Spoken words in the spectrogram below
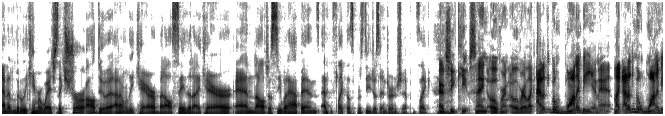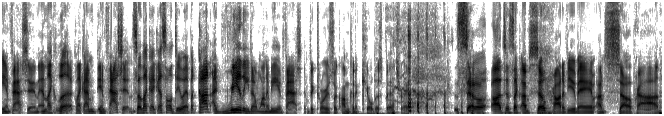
and it literally came her way. She's like, "Sure, I'll do it. I don't really care, but I'll say that I care, and I'll just see what happens." And it's like this prestigious internship. It's like, And she keeps saying over and over, like, I don't even want to be in it. Like, I don't even want to be in fashion. And, like, look, like, I'm in fashion. So, like, I guess I'll do it. But, God, I really don't want to be in fashion. And Victoria's like, I'm to kill this bitch, right? so, uh, just like, I'm so proud of you, babe. I'm so proud.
